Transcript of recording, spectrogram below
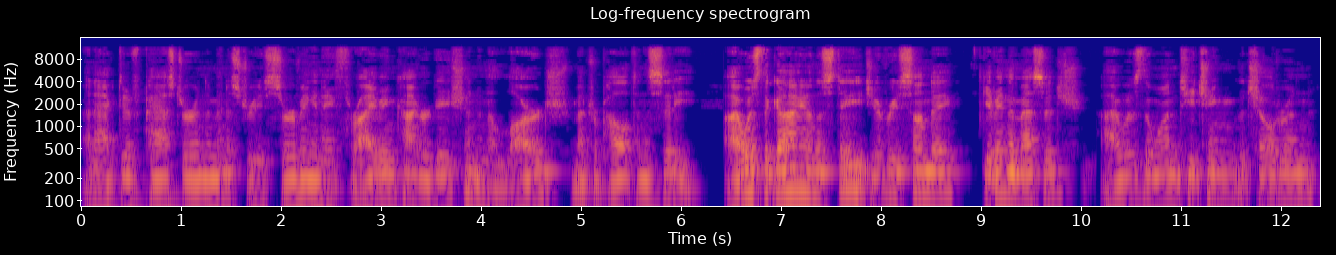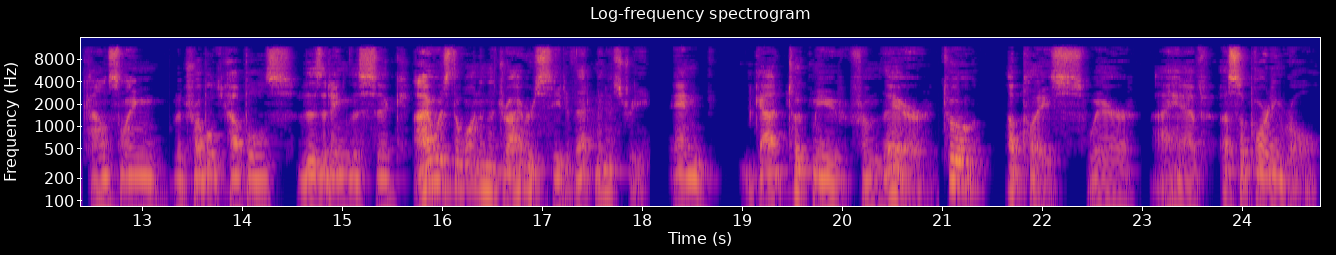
an active pastor in the ministry, serving in a thriving congregation in a large metropolitan city. I was the guy on the stage every Sunday giving the message. I was the one teaching the children, counseling the troubled couples, visiting the sick. I was the one in the driver's seat of that ministry. And God took me from there to a place where I have a supporting role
